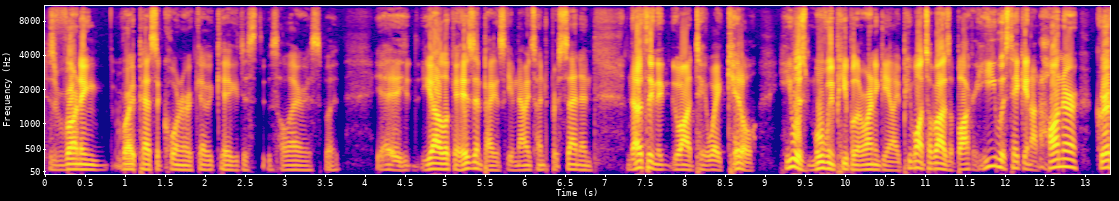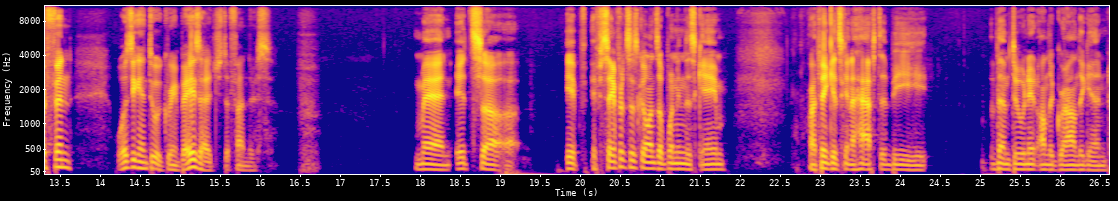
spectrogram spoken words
just running right past the corner of Kevin King, just it was hilarious. But yeah, you gotta look at his impact in this game. Now he's hundred percent. And another thing that you want to take away, Kittle. He was moving people in the running game. Like people want to talk about as a blocker. He was taking on Hunter Griffen. What's he gonna do with Green Bay's edge defenders? man, it's uh, if if San Francisco ends up winning this game, I think it's gonna have to be them doing it on the ground again.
